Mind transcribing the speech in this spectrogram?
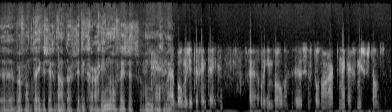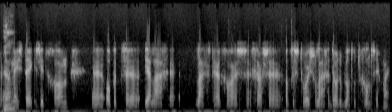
uh, waarvan teken zeggen... nou, daar zit ik graag in, of is het gewoon algemeen? Nou, bomen zitten geen teken. Uh, of in bomen. Dat is toch een hardnekkig misverstand. Ja? De meeste tekens zitten gewoon op het ja, laag lage struikgewas, gras, ook de strooisellagen, dode blad op de grond, zeg maar.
